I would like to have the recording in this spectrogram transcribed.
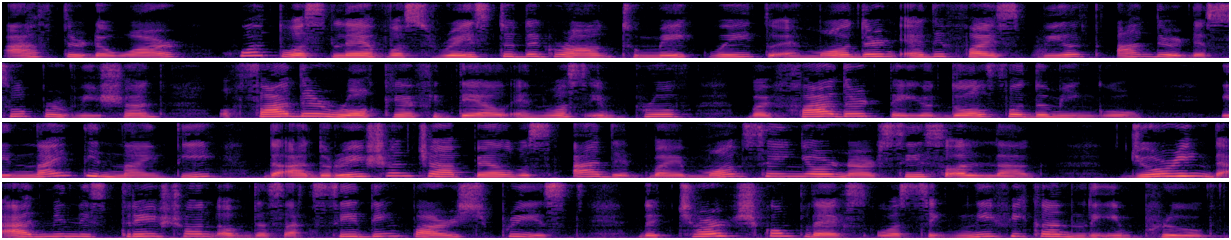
After the war, what was left was razed to the ground to make way to a modern edifice built under the supervision of Father Roque Fidel and was improved by Father Teodolfo Domingo. In 1990, the Adoration Chapel was added by Monsignor Narciso Allag. During the administration of the succeeding parish priest, the church complex was significantly improved.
